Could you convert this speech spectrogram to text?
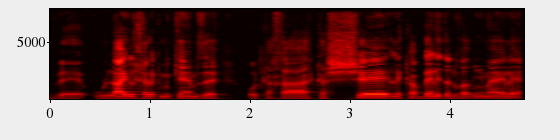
ואולי לחלק מכם זה עוד ככה קשה לקבל את הדברים האלה.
